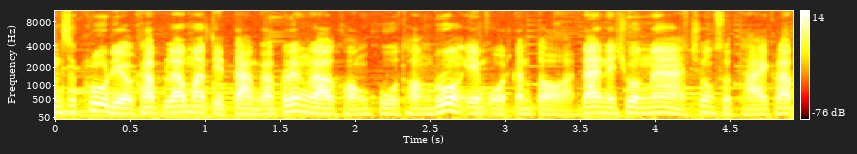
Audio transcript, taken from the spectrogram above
กันสักครู่เดียวครับ แล้วมาติดตามกับเรื่องราวของครูทองร่วงเอ็มโอดกันต่อได้ในช่วงหน้าช่วงสุดท้ายครับ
